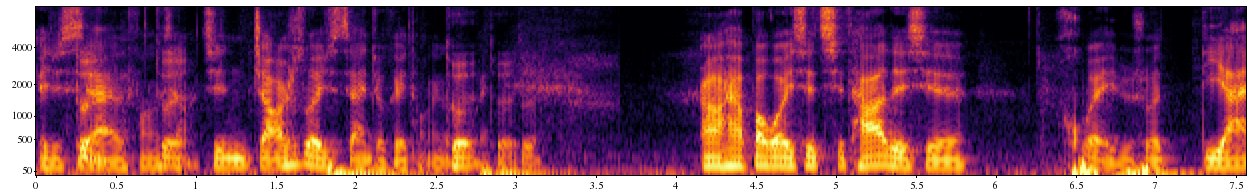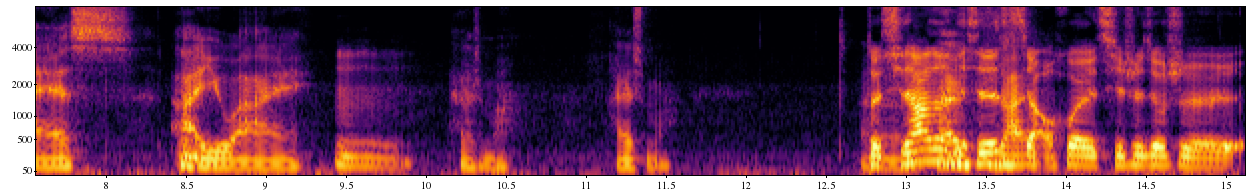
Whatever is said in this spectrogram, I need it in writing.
HCI 的方向。其实你只要是做 HCI，你就可以投那个会。对对对。然后还有包括一些其他的一些会，比如说 DIS、IUI，嗯，还有什么？还有什么？对，其他的那些小会其实就是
